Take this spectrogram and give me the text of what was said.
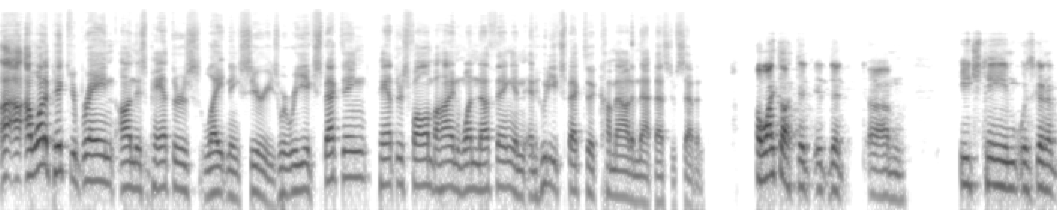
I, I want to pick your brain on this Panthers Lightning series. Were, were you expecting Panthers falling behind one nothing, and, and who do you expect to come out in that best of seven? Oh, I thought that it, that um, each team was going to,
